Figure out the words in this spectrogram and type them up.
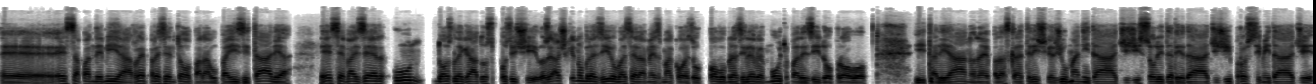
eh, essa pandemia representou para o país Itália, esse vai ser um dos legados positivos. Eu acho que no Brasil vai ser a mesma coisa. O povo brasileiro é muito parecido ao povo italiano, né, pelas características de humanidade, de solidariedade, de proximidade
